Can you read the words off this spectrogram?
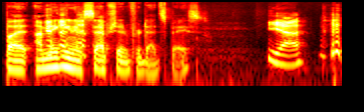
But i'm making an exception for dead space. Yeah.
